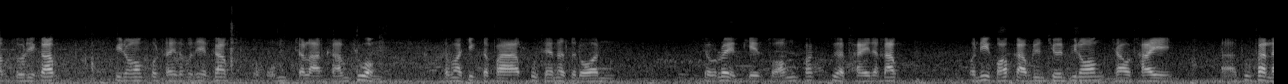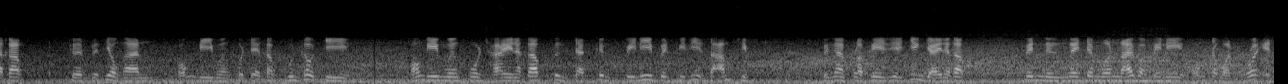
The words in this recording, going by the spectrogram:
สวัสดีครับ พี่น้องคนไทยทั้งประเทศครับ ผมฉลาดขามช่วง สมาชิกสภาผู้แทนราษฎรเจ้าเรศเขตสองพรรคเพื่อไทยนะครับ วันนี้ขอกราบเรียนเชิญพี่น้องชาวไทยทุกท่านนะครับ เชิญไปเที่ยวงานของดีเมืองโพชัยครับบุญเข้าจีของดีเมืองโพชัยนะครับ ซึ่งจัดขึ้นปีนี้เป็นปีที่ 30 เป็นงานประเพณียิ่งใหญ่นะครับ เป็นหนึ่งในจำนวนหลายประเพณีของจังหวัดร้อยเอ็ด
